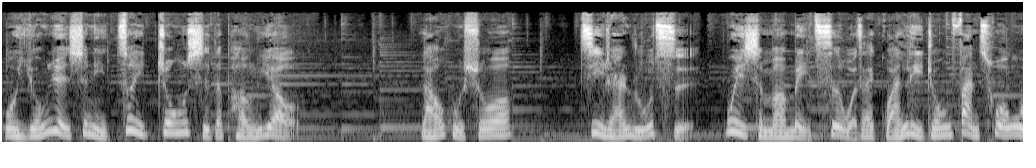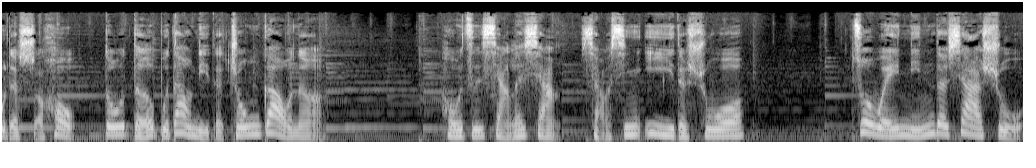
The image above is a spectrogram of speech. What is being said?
我永远是你最忠实的朋友。”老虎说：“既然如此，为什么每次我在管理中犯错误的时候，都得不到你的忠告呢？”猴子想了想，小心翼翼的说：“作为您的下属，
